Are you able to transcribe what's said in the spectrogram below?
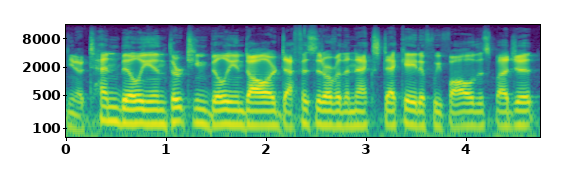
you know 10 billion 13 billion dollar deficit over the next decade if we follow this budget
